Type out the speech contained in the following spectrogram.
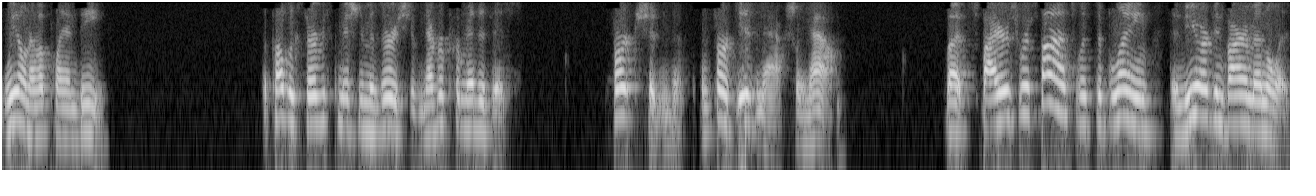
we don't have a plan B. The Public Service Commission of Missouri should have never permitted this. FERC shouldn't have, and FERC isn't actually now. But Spire's response was to blame the New York environmentalists.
